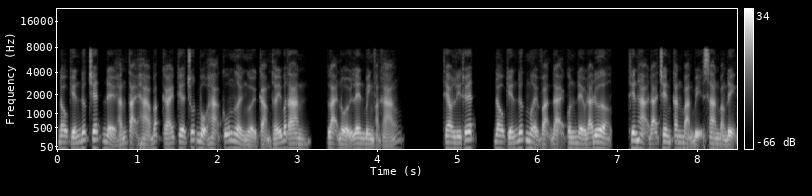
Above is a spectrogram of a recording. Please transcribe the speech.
đậu kiến đức chết để hắn tại hà bắc cái kia chút bộ hạ cũ người người cảm thấy bất an, lại nổi lên binh phản kháng theo lý thuyết, đậu kiến đức mười vạn đại quân đều đã đưa, thiên hạ đã trên căn bản bị san bằng định,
